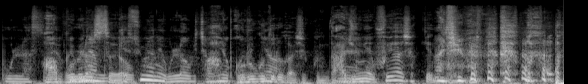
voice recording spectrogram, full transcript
몰랐어요. 아, 몰랐어요. 수면에 올라오기 전이었거든요. 아, 모르고 들어가셨군요. 나중에 네. 후회하셨겠네요. 아니요.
